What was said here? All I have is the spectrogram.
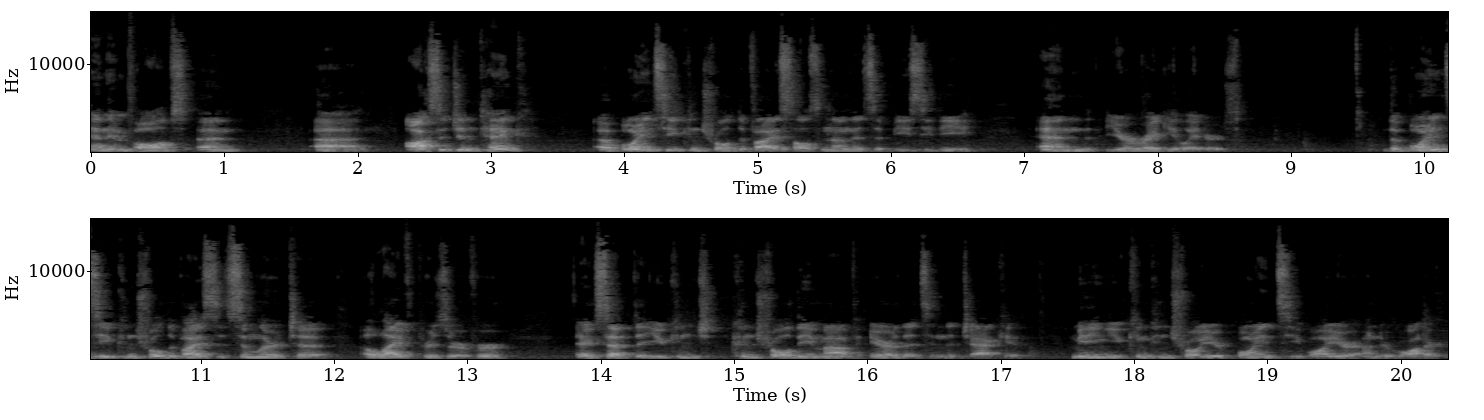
and involves an uh, oxygen tank, a buoyancy control device, also known as a BCD, and your regulators. The buoyancy control device is similar to a life preserver, except that you can control the amount of air that's in the jacket, meaning you can control your buoyancy while you're underwater.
